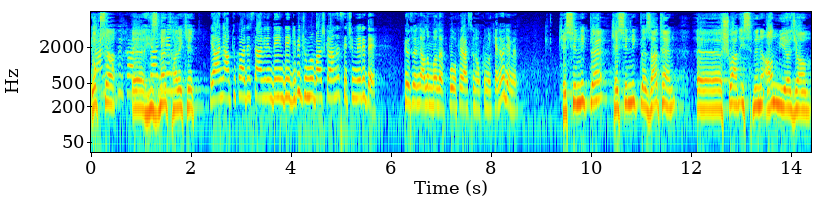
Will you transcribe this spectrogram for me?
Yoksa Abdülkadir e, hizmet hareket Yani Abdülkadir Selvi'nin değindiği gibi Cumhurbaşkanlığı seçimleri de göz önüne alınmalı bu operasyon okunurken öyle mi? Kesinlikle, kesinlikle zaten eee, şu an ismini anmayacağım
